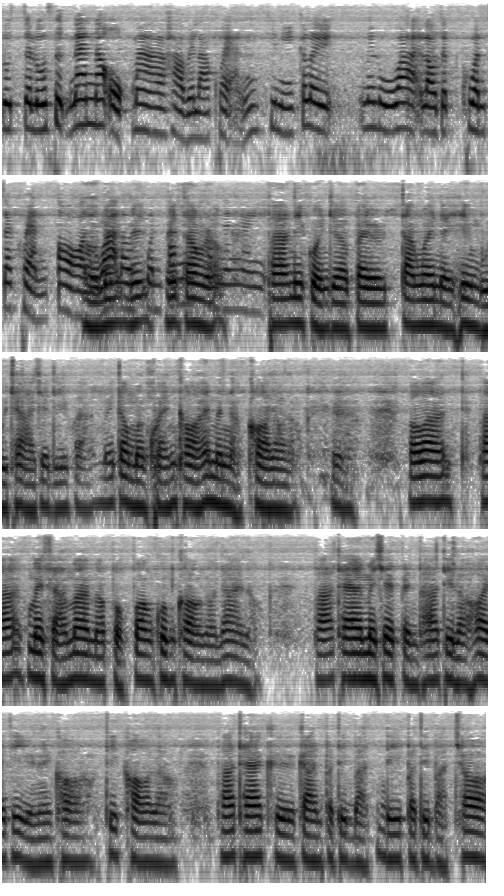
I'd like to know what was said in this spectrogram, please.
รู้จะรู้สึกแน่นหน้าอกมากอะค่ะ เวลาแขวนทีนี้ก็เลยไม่รู้ว่าเราจะควรจะแขวนต่อหรือว่าเราควรต้องทำยังไงพระนี่ควรจะไปตั้งไว้ในหิ้งบูชาจะดีกว่า ไม่ต้องมาแขวนคอให้มันหนักคอเราหรอกเพราะว่าพระไม่สามารถมาปกป้องคุ้มครองเราได้หรอก พระแท้ไม่ใช่เป็นพระที่เราห้อยที่อยู่ในคอที่คอเรา พระแท้คือการปฏิบัติดีปฏิบัติชอบ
